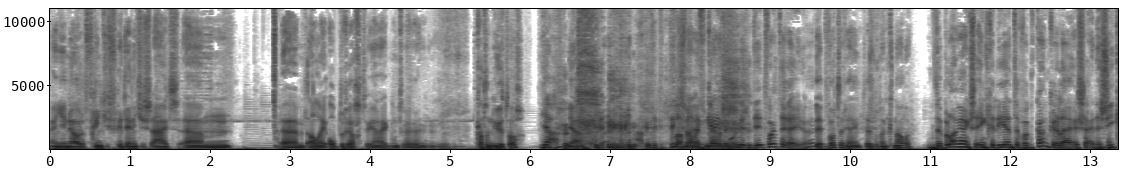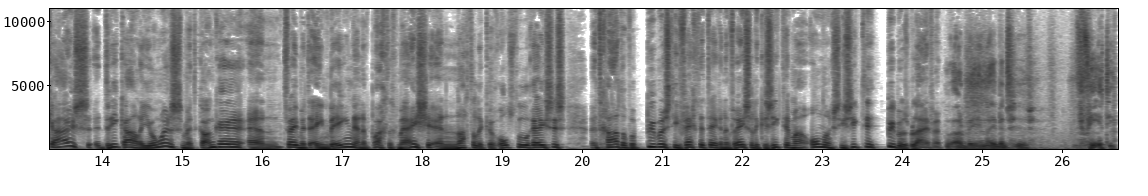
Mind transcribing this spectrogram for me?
En je nodigt vriendjes, vriendinnetjes uit. Um, uh, met allerlei opdrachten. Ja, ik, moet, ik had een uur, toch? Ja. ja. ja dit, dit is wel een game, hoor. Dit, dit, wordt er een, hoor. Dit wordt er een. Dit wordt een knaller. De belangrijkste ingrediënten van kankerlijst zijn een ziekenhuis... drie kale jongens met kanker... en twee met één been en een prachtig meisje... en nachtelijke rolstoelraces. Het gaat over pubers die vechten tegen een vreselijke ziekte... maar ondanks die ziekte pubers blijven. Hoe oud ben je nou? Je bent veertien.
